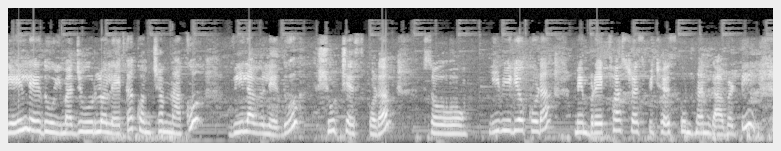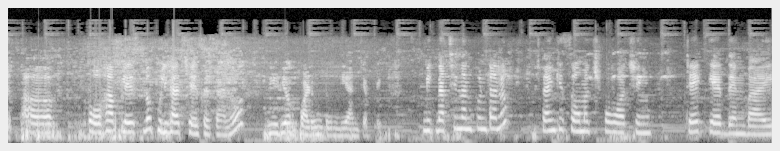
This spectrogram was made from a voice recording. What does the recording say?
ఏం లేదు. ఈ మధ్య ఊర్లో లేక కొంచెం నాకు వీలవ్వలేదు షూట్ చేసుకోవడం. సో ఈ వీడియో కూడా మేము బ్రేక్ఫాస్ట్ రెసిపీ చేసుకుంటున్నాను కాబట్టి పోహా ప్లేస్లో పులిహార్ చేసేసాను. వీడియో పడుంటుంది అని చెప్పి. మీకు నచ్చింది అనుకుంటాను thank you so much for watching take care then bye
